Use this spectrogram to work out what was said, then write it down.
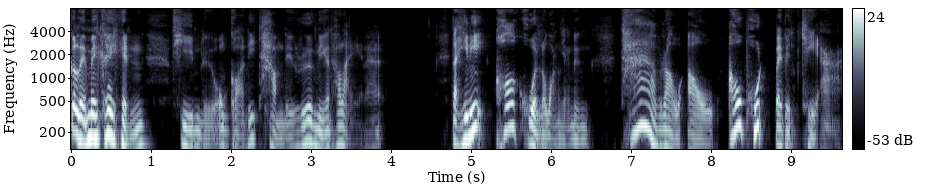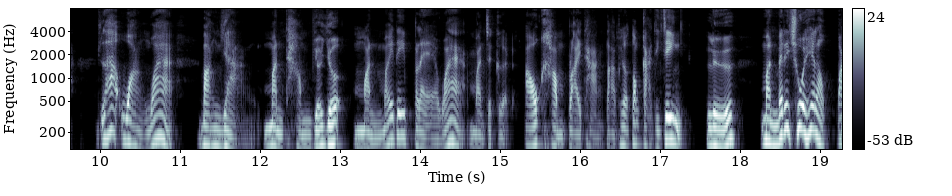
ก็เลยไม่เคยเห็นทีมหรือองค์กรที่ทำในเรื่องนี้กันเท่าไหร่นะฮะแต่ทีนี้ข้อควรระวังอย่างหนึ่ง ถ้าเราเอาเอาพุทไปเป็น KR และหวังว่า บางอย่างมันทำเยอะๆ มันไม่ได้แปลว่ามันจะเกิดเอาคำปลายทางตามที่เราต้องการจริง ๆ หรือมันไม่ได้ช่วยให้เราไป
